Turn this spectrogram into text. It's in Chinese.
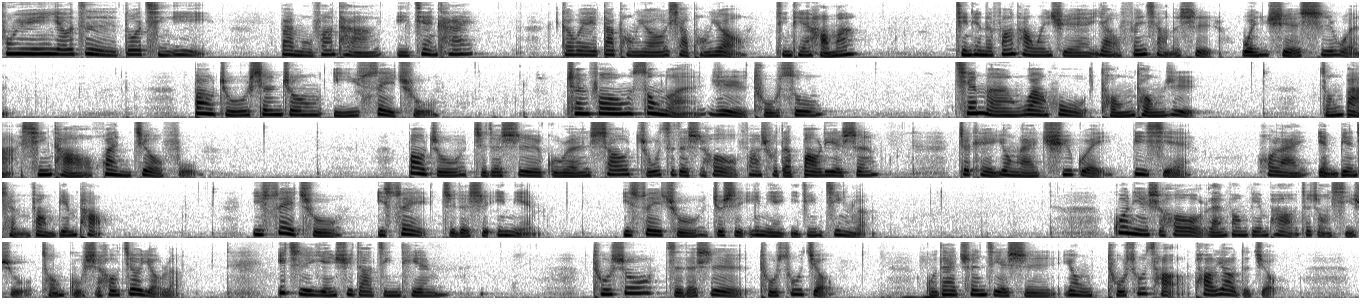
浮云游子多情意，半亩方塘一鉴开。各位大朋友、小朋友，今天好吗？今天的方塘文学要分享的是文学诗文。爆竹声中一岁除，春风送暖日屠苏。千门万户曈曈日，总把新桃换旧符。爆竹指的是古人烧竹子的时候发出的爆裂声，这可以用来驱鬼辟邪。后来演变成放鞭炮。一岁除，一岁指的是一年，一岁除就是一年已经尽了。过年时候燃放鞭炮这种习俗，从古时候就有了，一直延续到今天。屠苏指的是屠苏酒，古代春节时用屠苏草泡药的酒。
